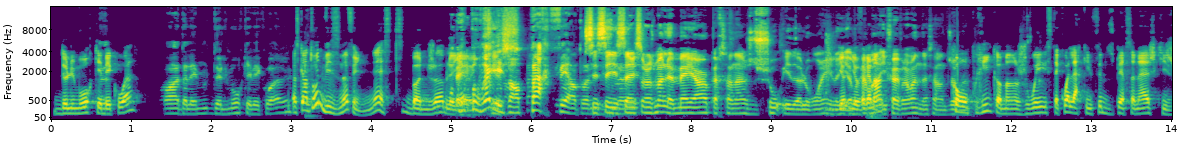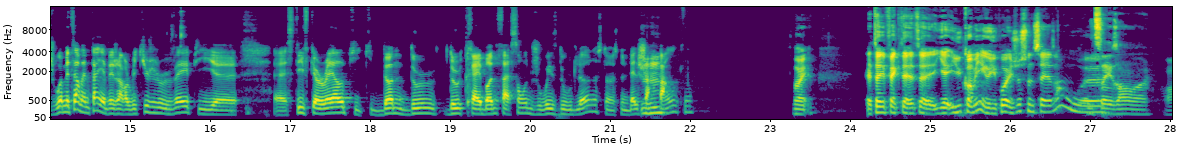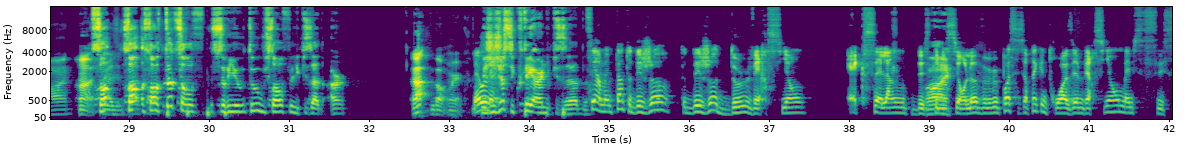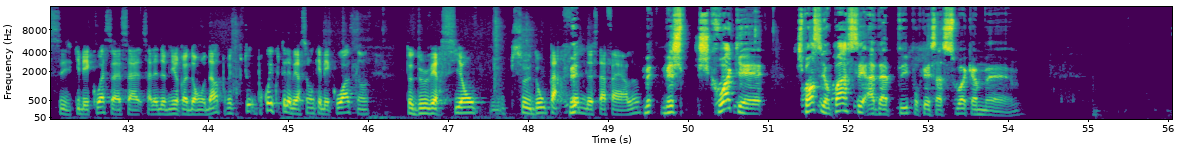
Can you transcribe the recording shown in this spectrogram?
De l'humour québécois? Ouais, de l'hum- de l'humour québécois. là. Parce qu'Antoine Vizina fait une esti de bonne job. Là. Il, Ben, a, pour vrai, il est genre parfait, Antoine C'est, c'est, Vizina. c'est sérieusement le meilleur personnage du show et de loin. là. Il a- il a vraiment il fait vraiment une job. compris comment jouer, c'était quoi l'archétype du personnage qu'il jouait. Mais tu sais, en même temps, il y avait genre Ricky Gervais puis euh, euh, Steve Carell qui, qui donnent deux, deux très bonnes façons de jouer ce dude-là. là. C'est, un- c'est une belle Mhm. charpente. là. Ouais. Et t'as- fait que t'as- t'as- il y a eu combien? Il y a eu quoi? Juste une saison? Ou, euh? Une saison, ouais. Ouais. Ouais. Sont, sont, sont toutes sur, sur YouTube, sauf l'épisode 1. Ah, bon, ouais. Ben oui, J'ai mais- juste écouté un épisode. Tu sais, en même temps, tu as déjà, t'as déjà deux versions excellentes de cette Ouais. émission-là. Veux, veux pas, c'est certain qu'une troisième version, même si c'est, québécois, ça, ça, ça allait devenir redondant. Pour écouter- pourquoi écouter la version québécoise quand tu as deux versions pseudo-parfaites de cette affaire-là? Mais, mais je, je crois que. Je pense qu'ils ont pas assez adapté pour que ça soit comme. euh,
